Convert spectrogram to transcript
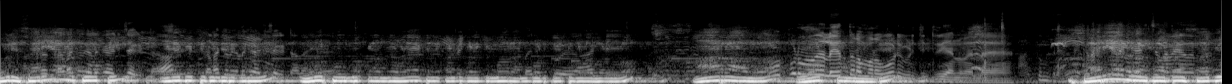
ஒரு சரியான போட்டி நடைபெற்றுக் கொண்டிருக்கிறது. ஊர் பொதுமக்கள் அந்த விளையாட்டினை கண்டு கழிக்குமாறு அன்போடு கேட்டுக்கொள்ளப்படுகிறோம் ஆறாவது போடும் முதல்ல எத்தனை முறை ஓடி பிடிச்சிட்டு இருக்கானு மேல சரியானவர் போட்ட சஜு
